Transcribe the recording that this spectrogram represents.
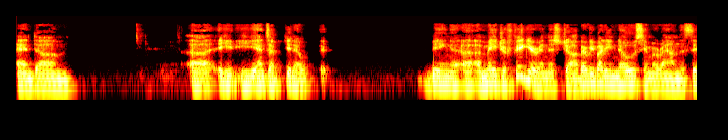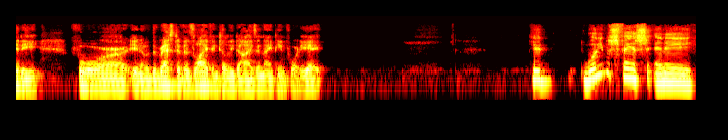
And um, uh, he, he ends up, you know, being a, a, major figure in this job. Everybody knows him around the city for, you know, the rest of his life until he dies in 1948. Did Williams face any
